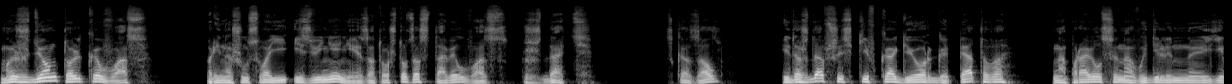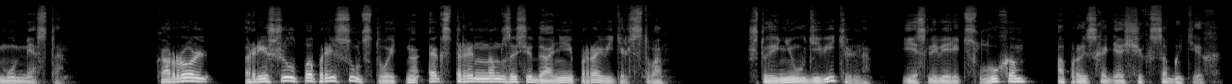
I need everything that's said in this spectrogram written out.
мы ждем только вас. Приношу свои извинения за то, что заставил вас ждать», — сказал, и, дождавшись кивка Георга V, направился на выделенное ему место. Король решил поприсутствовать на экстренном заседании правительства. Что и неудивительно, если верить слухам о происходящих событиях.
